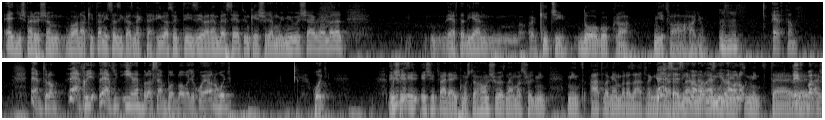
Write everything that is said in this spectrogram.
egy ismerősöm van, aki teniszezik, az meg te. Igaz, hogy tíz éve nem beszéltünk, és hogy amúgy mi újság van veled. Érted, ilyen kicsi dolgokra nyitva hagyom. Uh-huh. Értem. Nem tudom. Lehet hogy, lehet, hogy én ebből a szempontból vagyok olyan, hogy hogy És, ez- és, és itt várjál, itt most a hangsúlyoznám azt, hogy mint, mint átlagember az átlagember. Persze, ez nem, nyilvánvaló, nem, ez nem úgy, mint, mint te Nézd Balázs,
